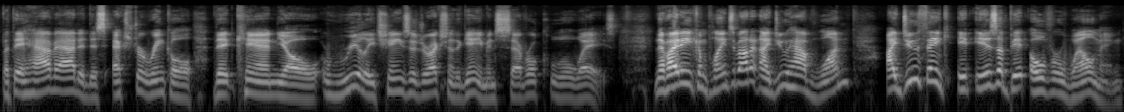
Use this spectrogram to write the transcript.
but they have added this extra wrinkle that can, you know, really change the direction of the game in several cool ways. Now, if I had any complaints about it, and I do have one, I do think it is a bit overwhelming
